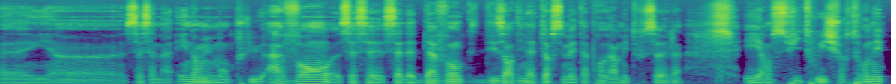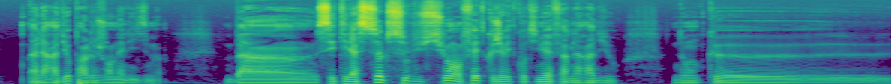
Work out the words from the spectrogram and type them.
euh, ça ça m'a énormément plu avant ça, ça, date d'avant que des ordinateurs se mettent à programmer tout seul et ensuite oui je suis retourné à la radio par le journalisme ben c'était la seule solution en fait que j'avais de continuer à faire de la radio donc, euh,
